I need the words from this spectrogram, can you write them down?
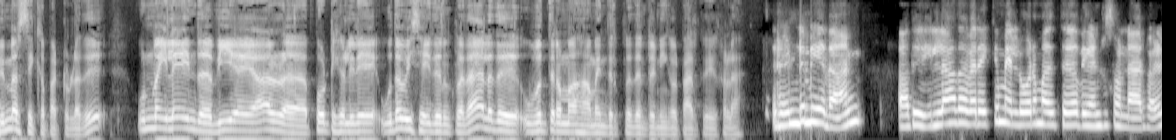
விமர்சிக்கப்பட்டுள்ளது. உண்மையிலே இந்த விஐஆர் போட்டிகளிலே உதவி செய்திருக்கிறதா அல்லது உபத்திரமாக அமைந்திருக்கிறது என்று நீங்கள் பார்க்கிறீர்களா? ரெண்டுமே தான். அது இல்லாத வரைக்கும் எல்லோரும் அது தேவை என்று சொன்னார்கள்.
